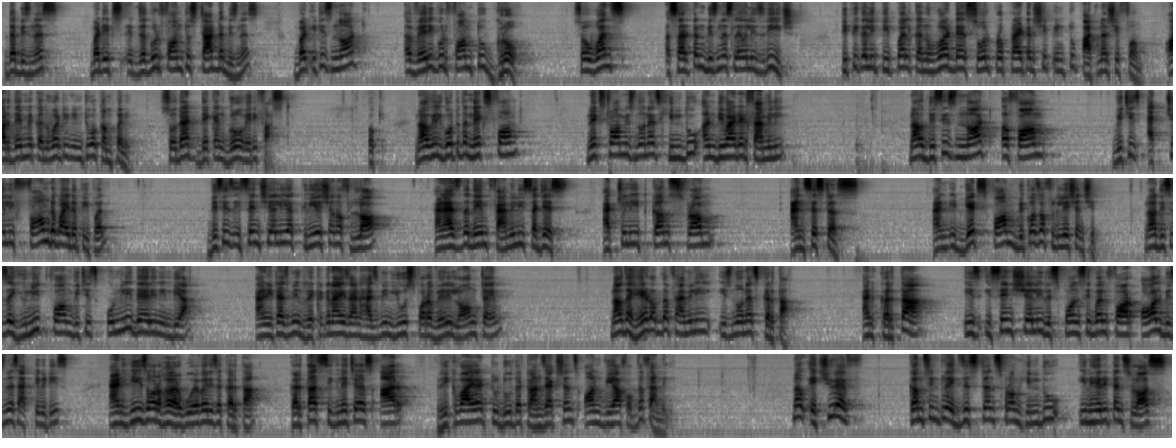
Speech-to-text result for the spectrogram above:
the business, but it is it's a good form to start the business, but it is not a very good form to grow. So, once a certain business level is reached, typically people convert their sole proprietorship into partnership firm or they may convert it into a company so that they can grow very fast. Okay. Now, we will go to the next form. Next form is known as Hindu undivided family. Now, this is not a form which is actually formed by the people. This is essentially a creation of law and as the name family suggests, actually it comes from ancestors and it gets formed because of relationship. Now, this is a unique form which is only there in India and it has been recognized and has been used for a very long time. Now, the head of the family is known as Karta and Karta is essentially responsible for all business activities and his or her whoever is a Karta, Karta's signatures are required to do the transactions on behalf of the family. Now, HUF comes into existence from Hindu inheritance laws.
